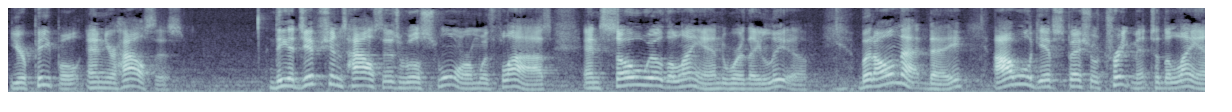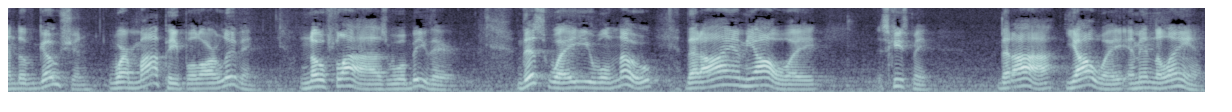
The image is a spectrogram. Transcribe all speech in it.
your people, and your houses. The Egyptians' houses will swarm with flies, and so will the land where they live. But on that day, I will give special treatment to the land of Goshen, where my people are living. No flies will be there. This way you will know that I am Yahweh, excuse me, that I, Yahweh, am in the land.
